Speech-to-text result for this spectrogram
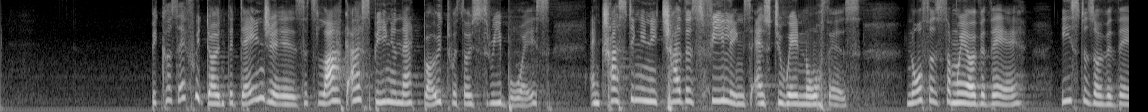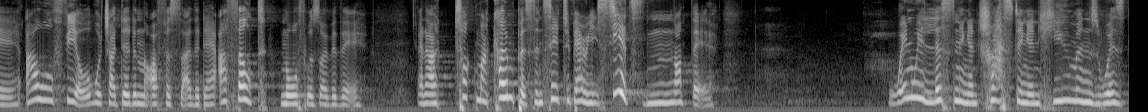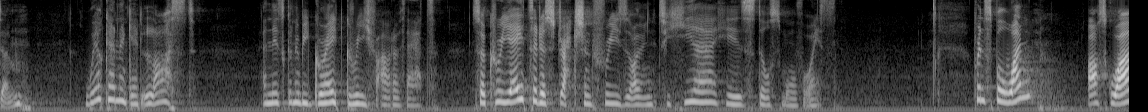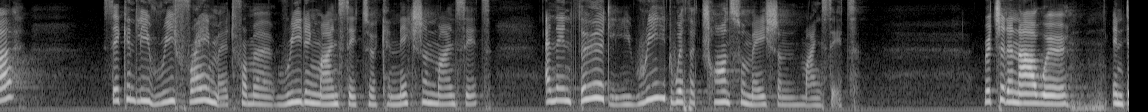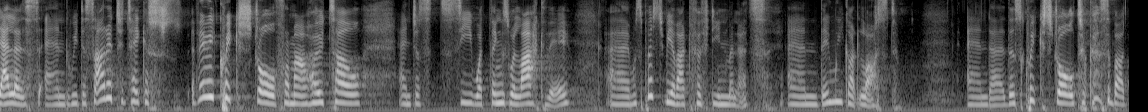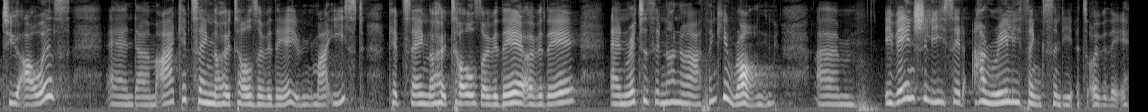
Because if we don't, the danger is it's like us being in that boat with those three boys and trusting in each other's feelings as to where north is. North is somewhere over there, east is over there. I will feel, which I did in the office the other day, I felt north was over there. And I took my compass and said to Barry, See, it's not there when we're listening and trusting in humans' wisdom, we're going to get lost. And there's going to be great grief out of that. So create a distraction free zone to hear his still small voice. Principle one ask why. Secondly, reframe it from a reading mindset to a connection mindset. And then thirdly, read with a transformation mindset. Richard and I were in Dallas and we decided to take a, a, very quick stroll from our hotel and just see what things were like there. Uh, it was supposed to be about 15 minutes, and then we got lost. And uh, this quick stroll took us about two hours. And um, I kept saying the hotel's over there, my east, kept saying the hotel's over there, over there. And Richard said, No, no, I think you're wrong. Um, eventually, he said, I really think, Cindy, it's over there.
